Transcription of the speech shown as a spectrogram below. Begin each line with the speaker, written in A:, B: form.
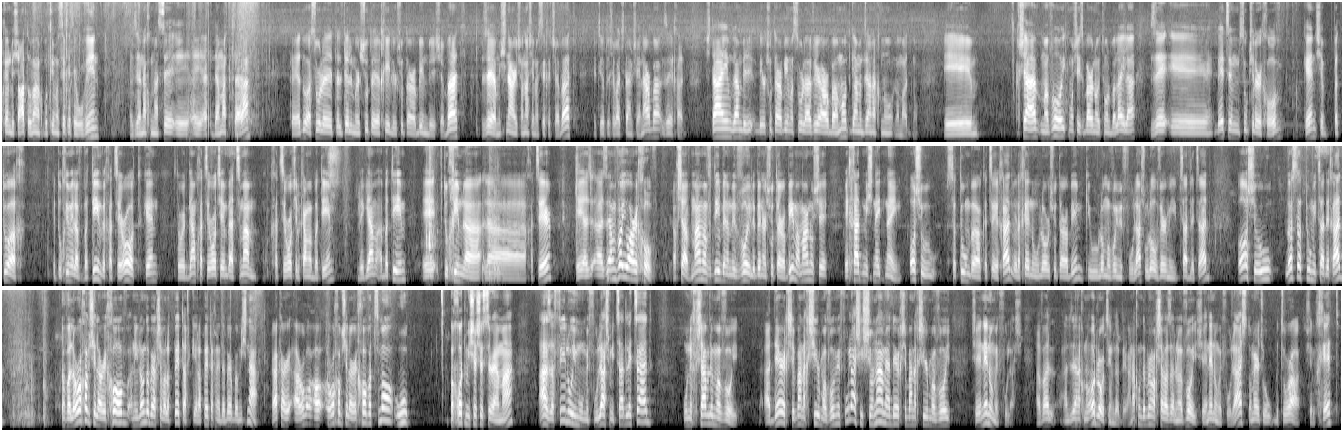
A: ובכן בשעה טובה אנחנו פותחים מסכת עירובין, אז אנחנו נעשה אה, אה, הקדמה קצרה. כידוע אסור לטלטל מרשות היחיד לרשות הרבים בשבת, זה המשנה הראשונה של מסכת שבת, יציאות השבת שתיים שאין ארבע, זה אחד. שתיים, גם ברשות הרבים אסור להעביר ארבע אמות, גם את זה אנחנו למדנו. אה, עכשיו, מבוי, כמו שהסברנו אתמול בלילה, זה אה, בעצם סוג של רחוב, כן, שפתוח פתוחים אליו בתים וחצרות, כן? זאת אומרת גם חצרות שהן בעצמם חצרות של כמה בתים וגם הבתים אה, פתוחים לחצר, אה, אז, אז המבוי הוא הרחוב. עכשיו, מה מבדיל בין המבוי לבין רשות הרבים? אמרנו שאחד משני תנאים, או שהוא סתום בקצה אחד ולכן הוא לא רשות הרבים כי הוא לא מבוי מפולש, הוא לא עובר מצד לצד, או שהוא לא סתום מצד אחד אבל הרוחב של הרחוב, אני לא מדבר עכשיו על הפתח, כי על הפתח נדבר במשנה, רק הרוחב של הרחוב עצמו הוא פחות מ-16 אמה, אז אפילו אם הוא מפולש מצד לצד, הוא נחשב למבוי. הדרך שבה נכשיר מבוי מפולש היא שונה מהדרך שבה נכשיר מבוי שאיננו מפולש. אבל על זה אנחנו עוד לא רוצים לדבר. אנחנו מדברים עכשיו על מבוי שאיננו מפולש, זאת אומרת שהוא בצורה של חטא,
